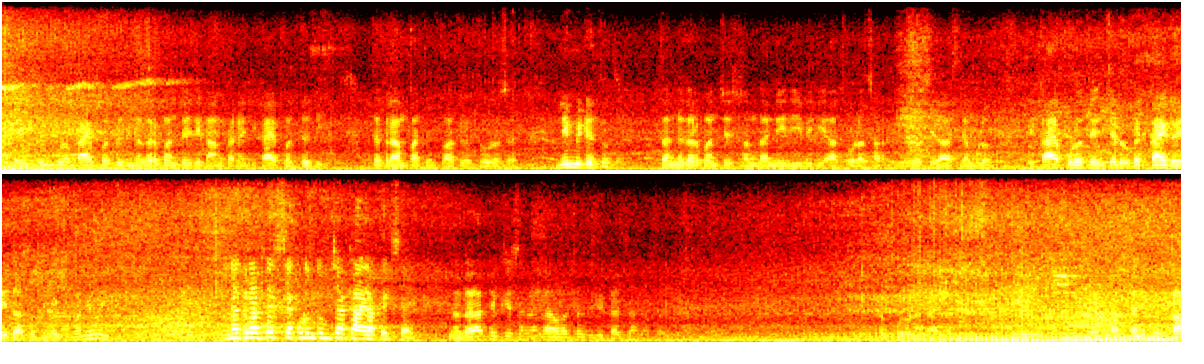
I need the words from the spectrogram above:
आता इथून पुढं काय पद्धती नगरपंचायतीचे काम करण्याची काय पद्धती? आता ग्रामपंचायत पातळीवर थोडंसं लिमिटेड होतं. तर नगरपंचायत समजा निधी विधी हा थोडासा व्यवस्थित असल्यामुळं ते काय पुढं त्यांच्या डोक्यात काय गळीत असं त्या हिशोबाने होईल नगराध्यक्षाकडून तुमच्या काय अपेक्षा आहेत? नगराध्यक्ष सगळ्या गावाचाच विकास झाला पाहिजे. संपूर्ण गावात. असताना होता.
